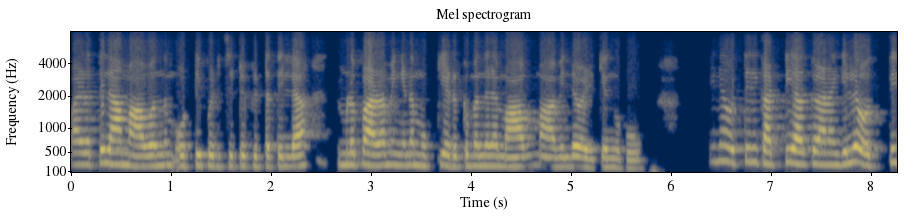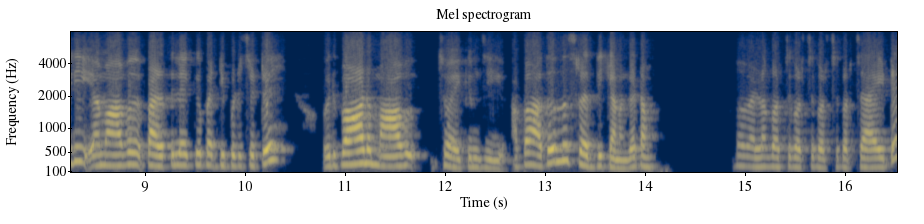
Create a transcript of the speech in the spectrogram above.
പഴത്തിൽ ആ മാവൊന്നും ഒട്ടിപ്പിടിച്ചിട്ട് കിട്ടത്തില്ല. നമ്മൾ പഴം ഇങ്ങനെ മുക്കിയെടുക്കുമ്പോൾ തന്നെ മാവ് മാവിന്റെ വഴിക്കങ്ങ് പോകും. പിന്നെ ഒത്തിരി കട്ടിയാക്കുകയാണെങ്കിൽ ഒത്തിരി മാവ് പഴത്തിലേക്ക് പറ്റി പിടിച്ചിട്ട് ഒരുപാട് മാവ് ചോയ്ക്കും ചെയ്യും. അപ്പൊ അതൊന്ന് ശ്രദ്ധിക്കണം കേട്ടോ. അപ്പൊ വെള്ളം കുറച്ച് കുറച്ച് കുറച്ച് കുറച്ചായിട്ട്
